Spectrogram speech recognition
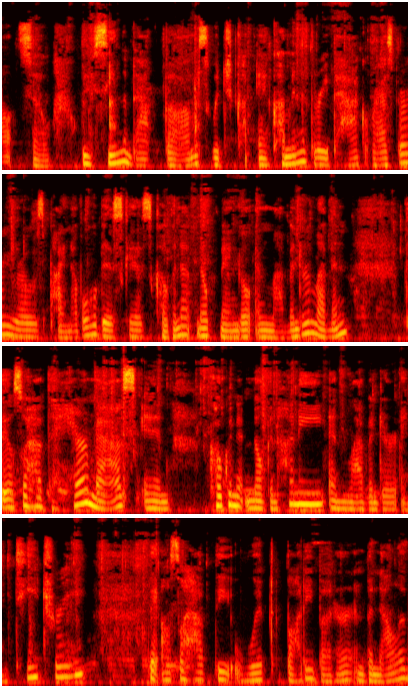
out. So we've seen the bath bombs, which come in a three pack raspberry rose, pineapple hibiscus, coconut milk mango, and lavender lemon. They also have the hair mask in coconut milk and honey, and lavender and tea tree. They also have the whipped body butter and vanilla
